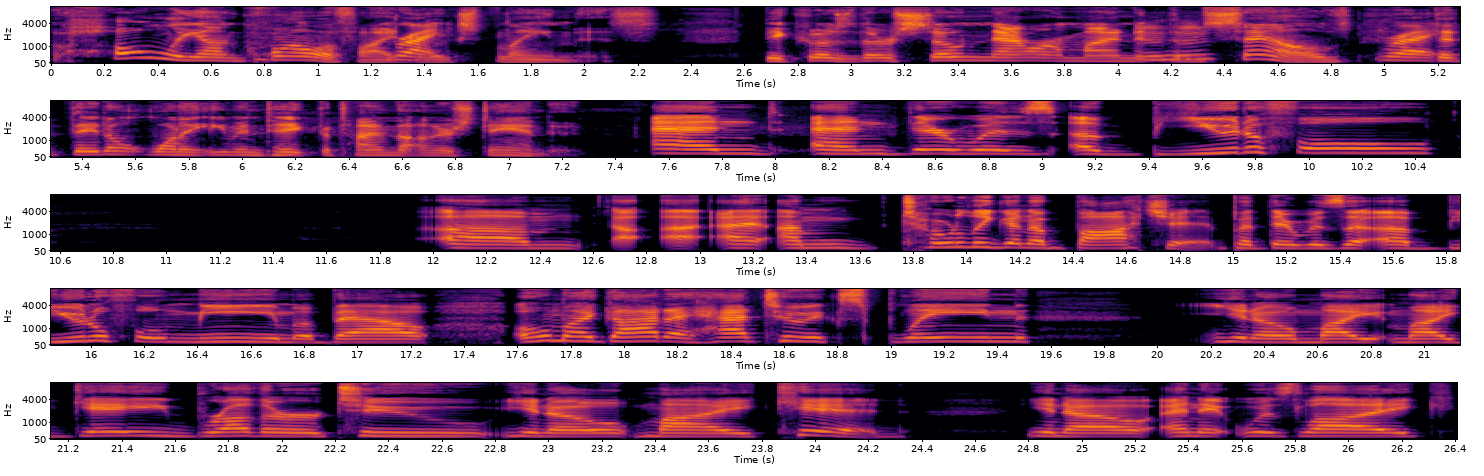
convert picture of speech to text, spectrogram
wholly unqualified Right. to explain this because they're so narrow minded themselves Right. that they don't want to even take the time to understand it. and and there was a beautiful um I, I i'm totally gonna botch it but there was a, a beautiful meme about oh my god i had to explain you know my my gay brother to you know my kid you know and it was like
